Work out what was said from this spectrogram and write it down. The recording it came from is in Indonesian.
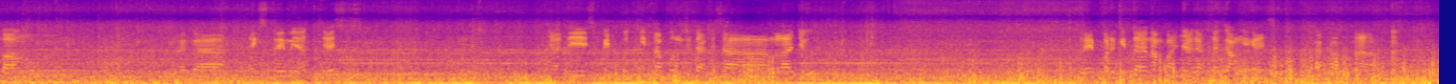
gelombang agak ekstrim ya guys. Jadi speedboat kita pun tidak bisa melaju. Leper kita nampaknya agak tegang ya guys. Nah.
